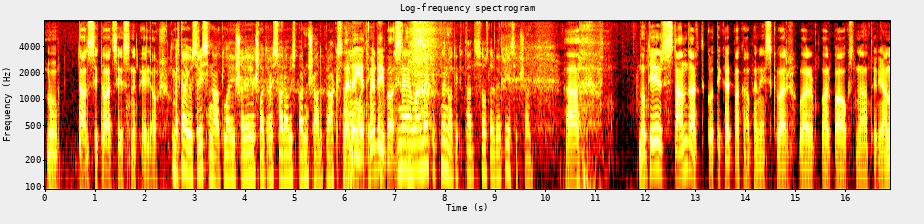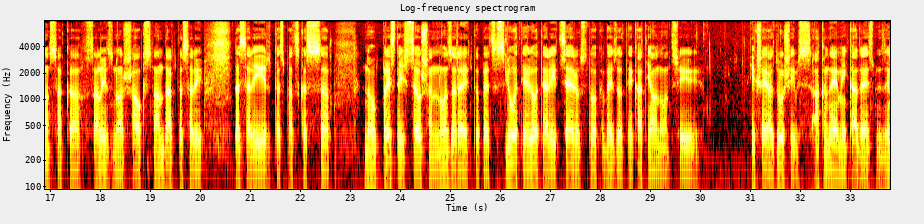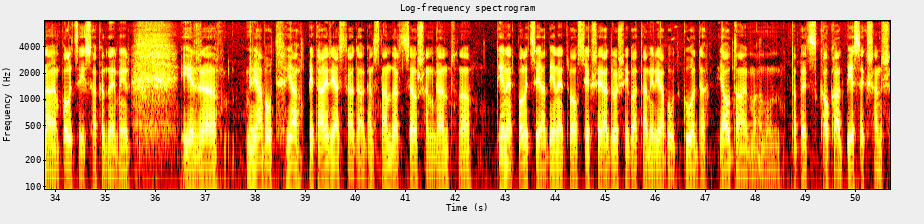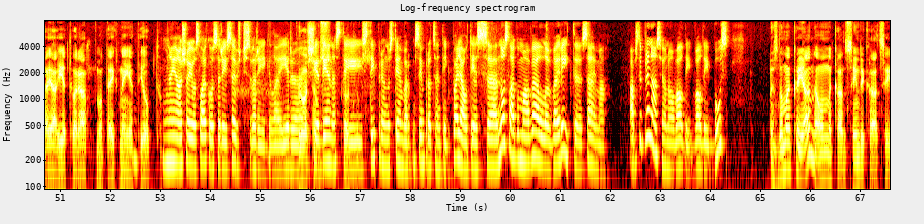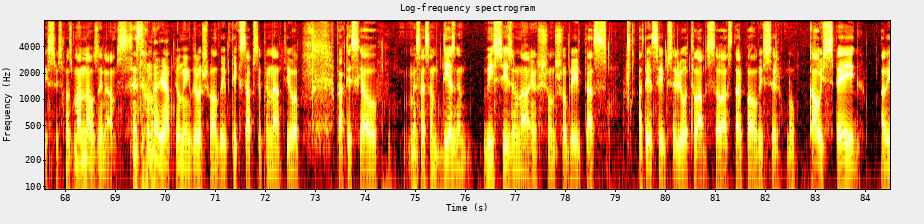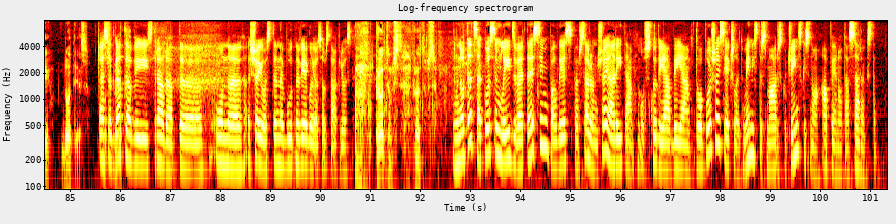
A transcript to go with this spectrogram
Nu, Tādas situācijas nepieļaušu. Bet kā jūs risinātu, lai šajā iekšlietu resorā vispār nu šāda praksa lai neiet medībās? Nē, lai netiktu, nenotiktu tāda savstarpēja piesikšana. Uh, Nu, tie ir standarti, ko tikai pakāpeniski var, var, var paaugstināt. Ir jānosaka salīdzinoši augsts standarts. Tas arī, tas arī ir tas pats, kas nu, prestižas celšana nozarei. Tāpēc es ļoti, ļoti arī ceru uz to, ka beidzot tiek atjaunot šī iekšējās drošības akadēmija. Kādreiz mēs zinājām, policijas akadēmija ir. ir ir jābūt, jā, pie tā ir jāstrādā gan standarta celšana, gan no, dienēt policijā, dienēt valsts iekšējā drošībā. Tam ir jābūt goda jautājumam. Tāpēc kaut kāda piesekšana šajā ietvarā noteikti neietilptu. Nu jā, šajos laikos arī sevišķi svarīgi, lai ir uh, protams, šie dienesti protams. stipri un uz tiem var simtprocentīgi paļauties. Uh, noslēgumā vēl vai rīt uh, saimā apstiprinās jau no valdību? Valdība būs? Es domāju, ka jā, nav nekādas indikācijas. Vismaz man nav zināmas. Es domāju, jā, pilnīgi droši valdība tiks apstiprināta, jo faktiski jau mēs esam diezgan visu izrunājuši, un šobrīd tās attiecības ir ļoti labas savā starpā, un viss ir nu, kaujas spējīgi arī doties. Esat gatavi strādāt uh, un uh, šajos te nebūtu nevieglajos apstākļos? Protams, protams. Nu, tad sekosim līdzi, vērtēsim. Paldies par sarunu šajā rītā. Mūsu studijā bija topošais iekšlietu ministrs Māris Kučinskis no apvienotā saraksta.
